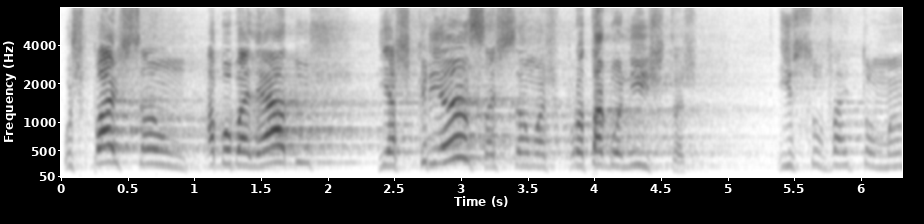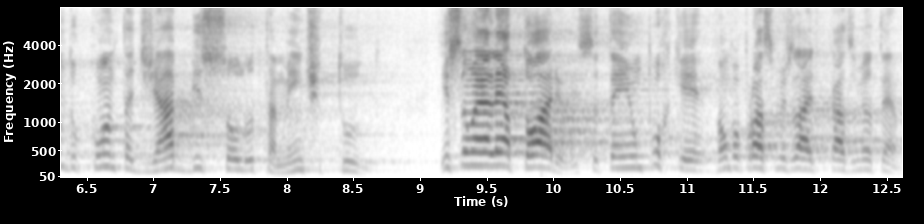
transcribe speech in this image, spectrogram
Os pais são abobalhados e as crianças são as protagonistas. Isso vai tomando conta de absolutamente tudo. Isso não é aleatório, isso tem um porquê. Vamos para o próximo slide por causa do meu tempo.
